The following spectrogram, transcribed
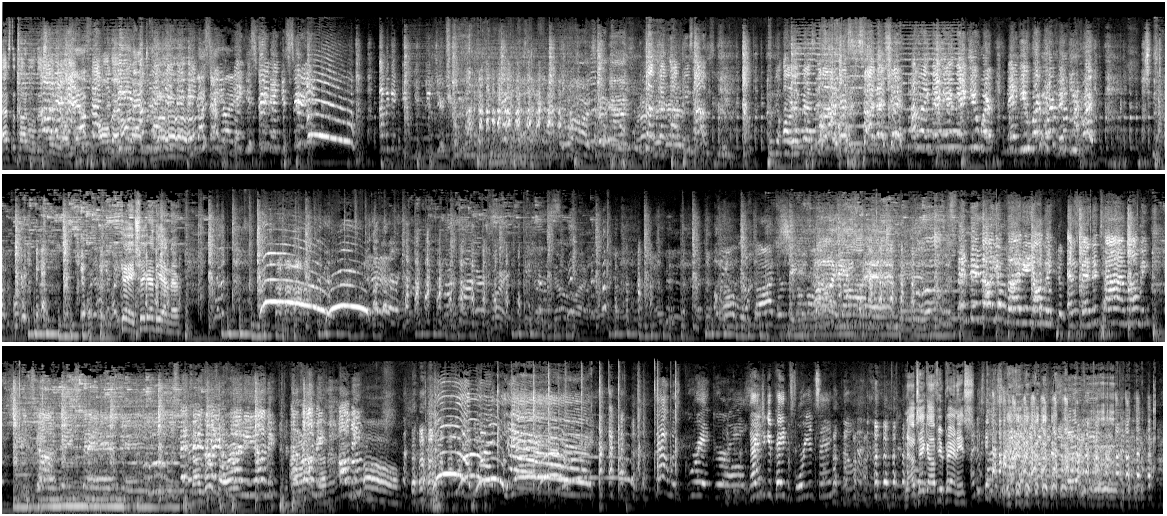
That's the title of this video. All that drunk. got that right. Make you scream, make you scream. Woo! I'ma get, get, get, get you drunk. Come on, sing it. We're not Just, just singing. these humps. Look all that grass, all that grass inside that shirt. I'm like, make me, make you work, make you work, work, make you work. Okay, shake it at the end there. Paid before you'd sang? Now take off your panties.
